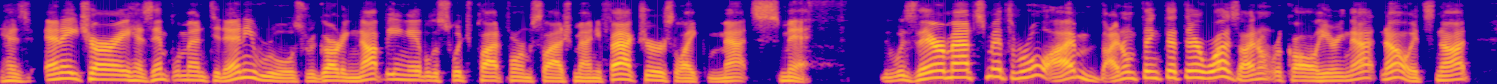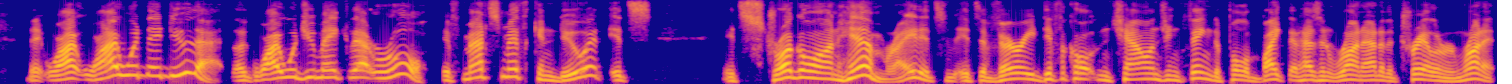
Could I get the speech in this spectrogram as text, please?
has NHRA has implemented any rules regarding not being able to switch platforms slash manufacturers like Matt Smith? Was there a Matt Smith rule? I'm I don't think that there was. I don't recall hearing that. No, it's not. That why why would they do that? Like why would you make that rule? If Matt Smith can do it, it's it's struggle on him, right? It's it's a very difficult and challenging thing to pull a bike that hasn't run out of the trailer and run it.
